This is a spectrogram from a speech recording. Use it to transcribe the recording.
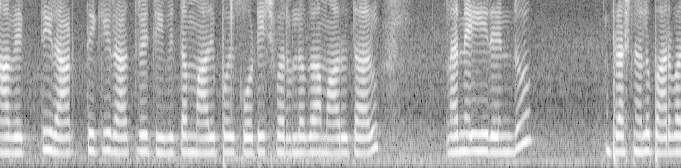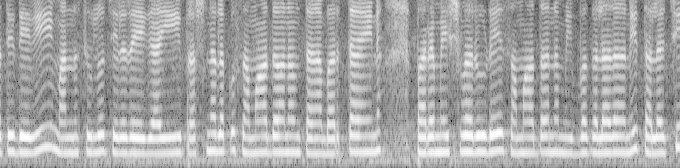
ఆ వ్యక్తి రాత్రికి రాత్రి జీవితం మారిపోయి కోటీశ్వరులుగా మారుతారు. అనే ఈ రెండు ప్రశ్నలు పార్వతీదేవి మనసులో చెలరేగాయి. ఈ ప్రశ్నలకు సమాధానం తన భర్త అయిన పరమేశ్వరుడే సమాధానం ఇవ్వగలరని తలచి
